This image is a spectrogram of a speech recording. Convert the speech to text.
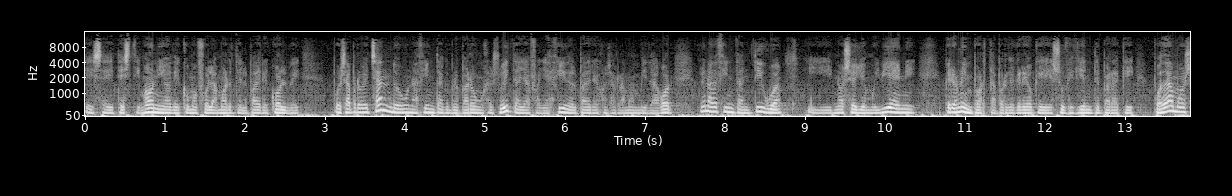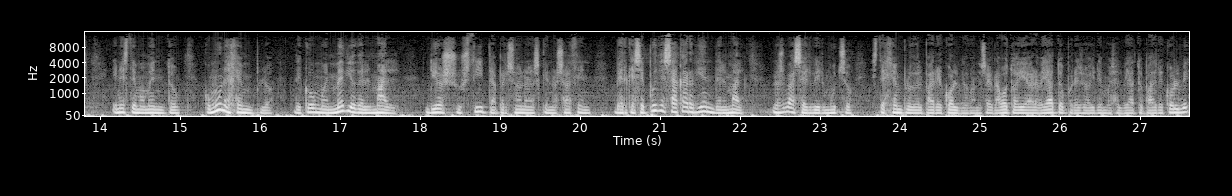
ese testimonio de cómo fue la muerte del padre Colbe Pues aprovechando una cinta que preparó un jesuita ya fallecido, el padre José Ramón Vidagor, es una cinta antigua y no se oye muy bien, pero no importa porque creo que es suficiente para que podamos en este momento, como un ejemplo de cómo en medio del mal, Dios suscita personas que nos hacen ver que se puede sacar bien del mal. Nos va a servir mucho este ejemplo del Padre Colbe. Cuando se grabó todavía el Beato, por eso oiremos el Beato Padre Colbe,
